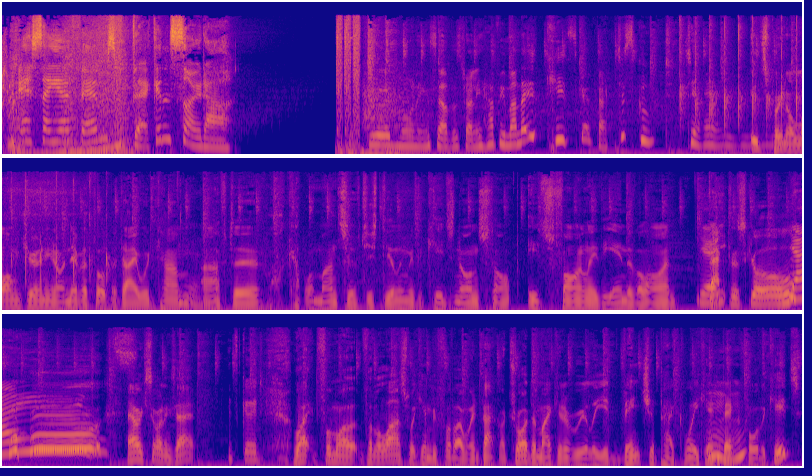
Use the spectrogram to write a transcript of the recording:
SAFM's Beck and Soda. Good morning, South Australia. Happy Monday. Kids go back to school today. It's been a long journey, and I never thought the day would come Yeah. after oh, a couple of months of just dealing with the kids non-stop. It's finally the end of the line. Yeah. Back to school. Yay. How exciting is that? It's good. Wait for my for the last weekend before they went back. I tried to make it a really adventure-packed weekend Mm-hmm. back for the kids.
